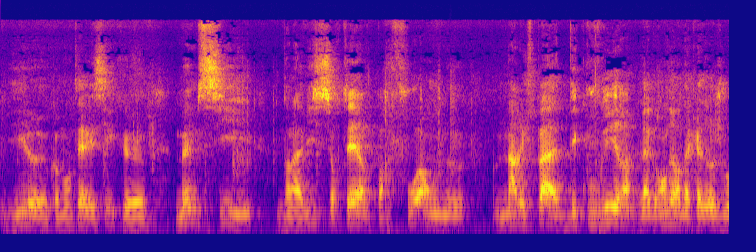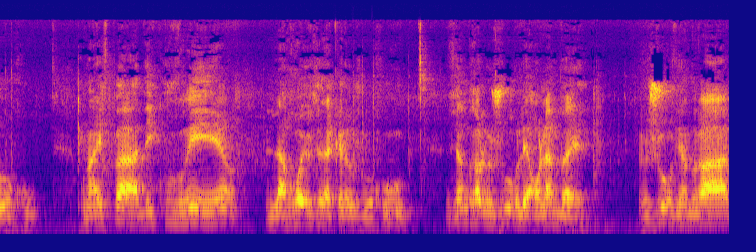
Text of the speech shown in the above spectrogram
Il dit le commentaire ici que même si dans la vie sur terre, parfois on n'arrive pas à découvrir la grandeur d'Akadosh on n'arrive pas à découvrir la royauté d'Akadosh Baruch viendra le jour, les Olam Le jour viendra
